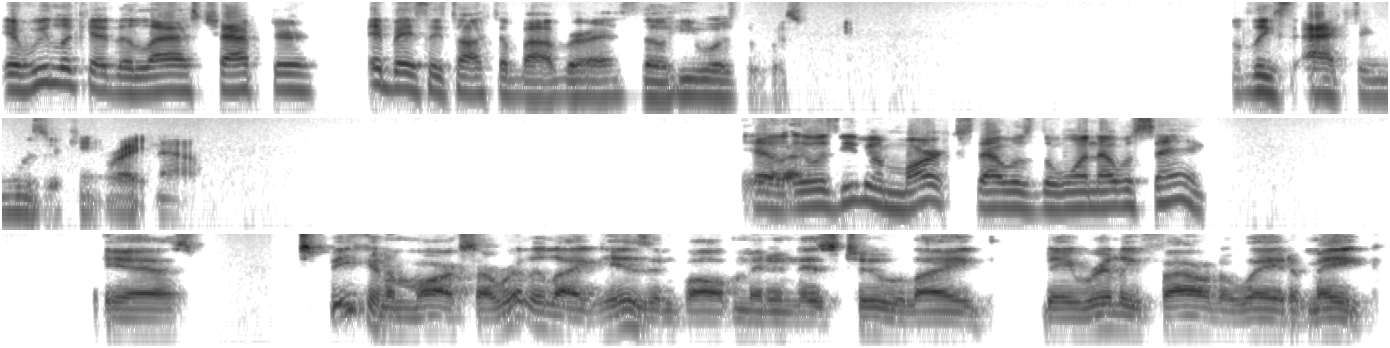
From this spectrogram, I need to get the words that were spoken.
If we look at the last chapter, it basically talked about bro as though he was the Wizard King. At least acting Wizard King right now. Yeah, Hell, it was even Marx that was the one that was saying. Yeah. Speaking of Marx, I really like his involvement in this too. Like they really found a way to make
